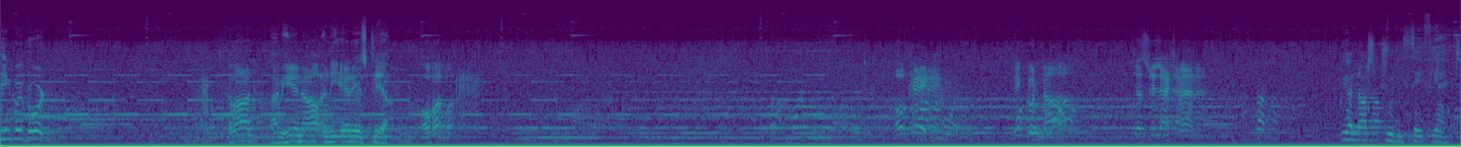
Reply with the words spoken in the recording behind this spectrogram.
think we're good. Command, I'm here now and the area is clear. Over. Okay. We're good now. Just relax, man. We are not truly safe yet.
